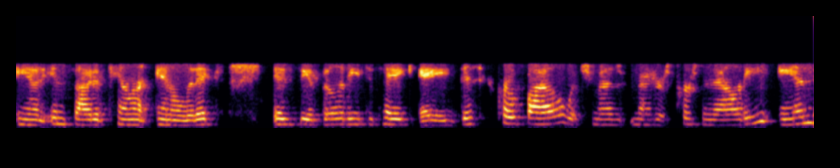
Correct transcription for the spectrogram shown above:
And inside of talent analytics is the ability to take a DISC profile, which me- measures personality and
